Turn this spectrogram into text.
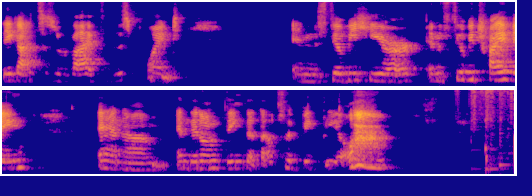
they got to survive to this point and still be here and still be thriving and um, and they don't think that that's a big deal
